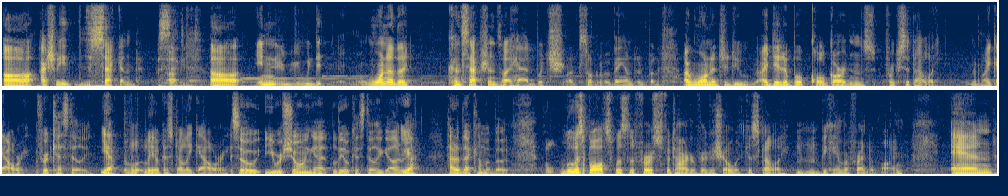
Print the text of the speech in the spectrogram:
Uh, actually, the second. The second. Uh, in we did, one of the conceptions I had, which I've sort of abandoned, but I wanted to do. I did a book called Gardens for Castelli, my gallery. For Castelli. Yeah, Leo Castelli Gallery. So you were showing at Leo Castelli Gallery. Yeah. How did that come about? Lewis Baltz was the first photographer to show with Castelli. Became a friend of mine, and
